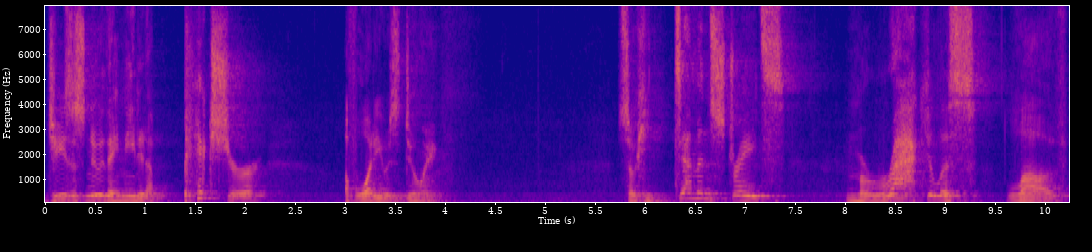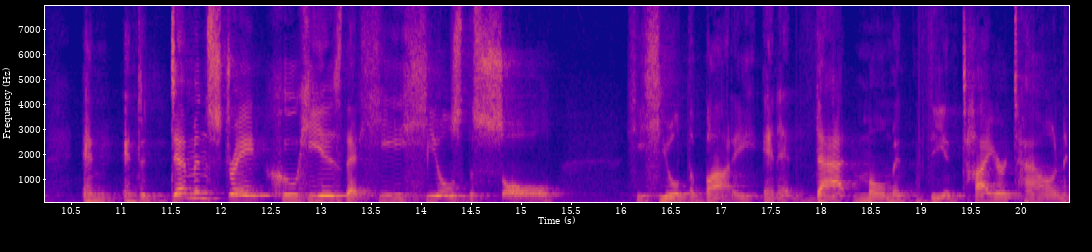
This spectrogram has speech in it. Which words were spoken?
Jesus knew they needed a picture of what he was doing. So he demonstrates miraculous love. And, and to demonstrate who he is, that he heals the soul, he healed the body. And at that moment, the entire town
